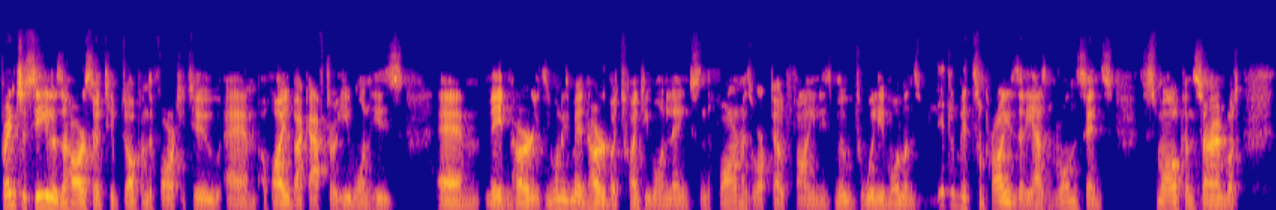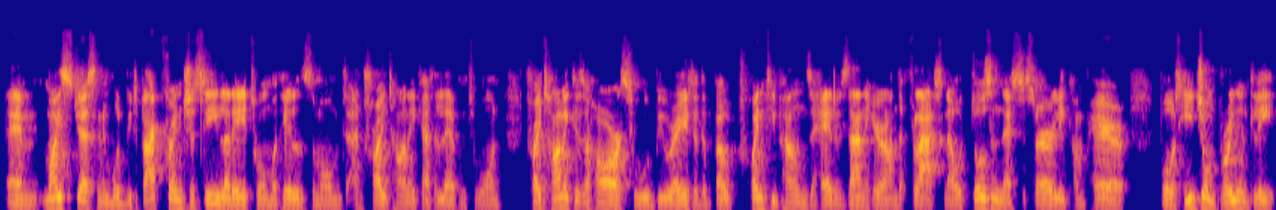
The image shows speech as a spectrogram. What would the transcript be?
French Aseel is a horse I tipped up in the 42 um a while back after he won his um, maiden hurdles. He won his maiden hurdle by 21 lengths, and the form has worked out fine. He's moved to Willie Mullins. A little bit surprised that he hasn't run since. Small concern, but um, my suggestion would be to back French Aseel at 8 to 1 with Hills at the moment and Tritonic at 11 to 1. Tritonic is a horse who would be rated about 20 pounds ahead of Zanahiyr on the flat. Now, it doesn't necessarily compare, but he jumped brilliantly.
